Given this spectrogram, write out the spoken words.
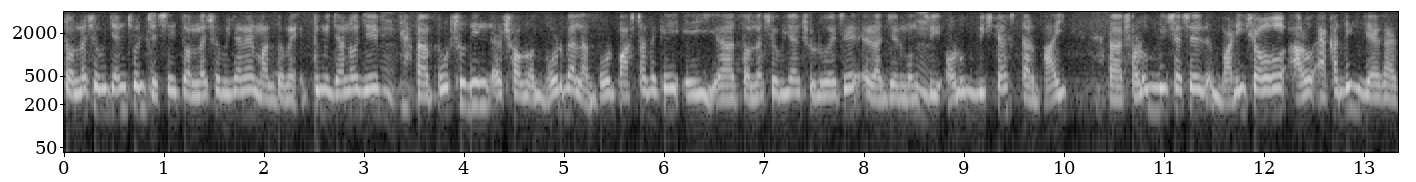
তল্লাশি অভিযান চলছে সেই তল্লাশি অভিযানের মাধ্যমে তুমি জানো যে পরশুদিন ভোরবেলা ভোর পাঁচটা থেকে এই তল্লাশি অভিযান শুরু হয়েছে রাজ্যের মন্ত্রী অরূপ বিশ্বাস তার ভাই আহ, স্বরূপ বিশ্বাসের বাড়ি সহ আরও একাধিক জায়গায়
